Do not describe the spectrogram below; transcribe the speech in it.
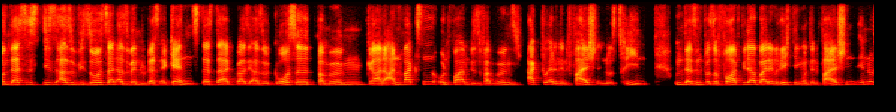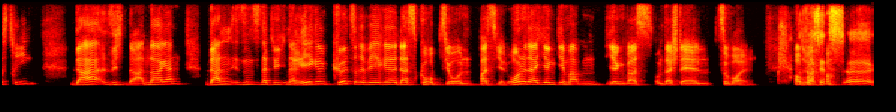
Und das ist dieses, also wieso ist halt, also wenn du das erkennst, dass da halt quasi also große Vermögen gerade anwachsen und vor allem diese Vermögen sich aktuell in den falschen Industrien, und da sind wir sofort wieder bei den richtigen und den falschen Industrien, da sich da anlagern, dann sind es natürlich in der Regel kürzere Wege, dass Korruption passiert, ohne da irgendjemandem irgendwas unterstellen zu wollen. Also du hast jetzt äh,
